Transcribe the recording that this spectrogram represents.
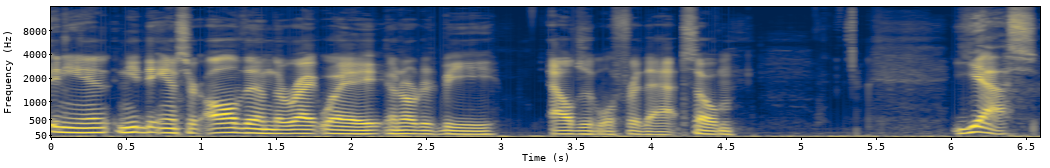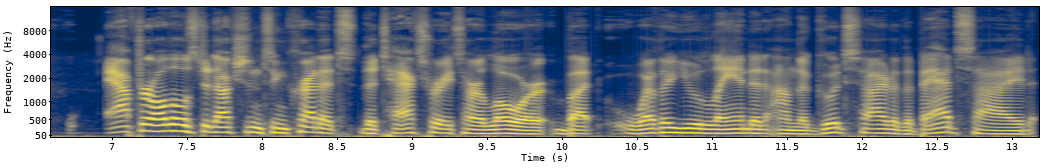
and you need to answer all of them the right way in order to be eligible for that. So, yes, after all those deductions and credits, the tax rates are lower. But whether you landed on the good side or the bad side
